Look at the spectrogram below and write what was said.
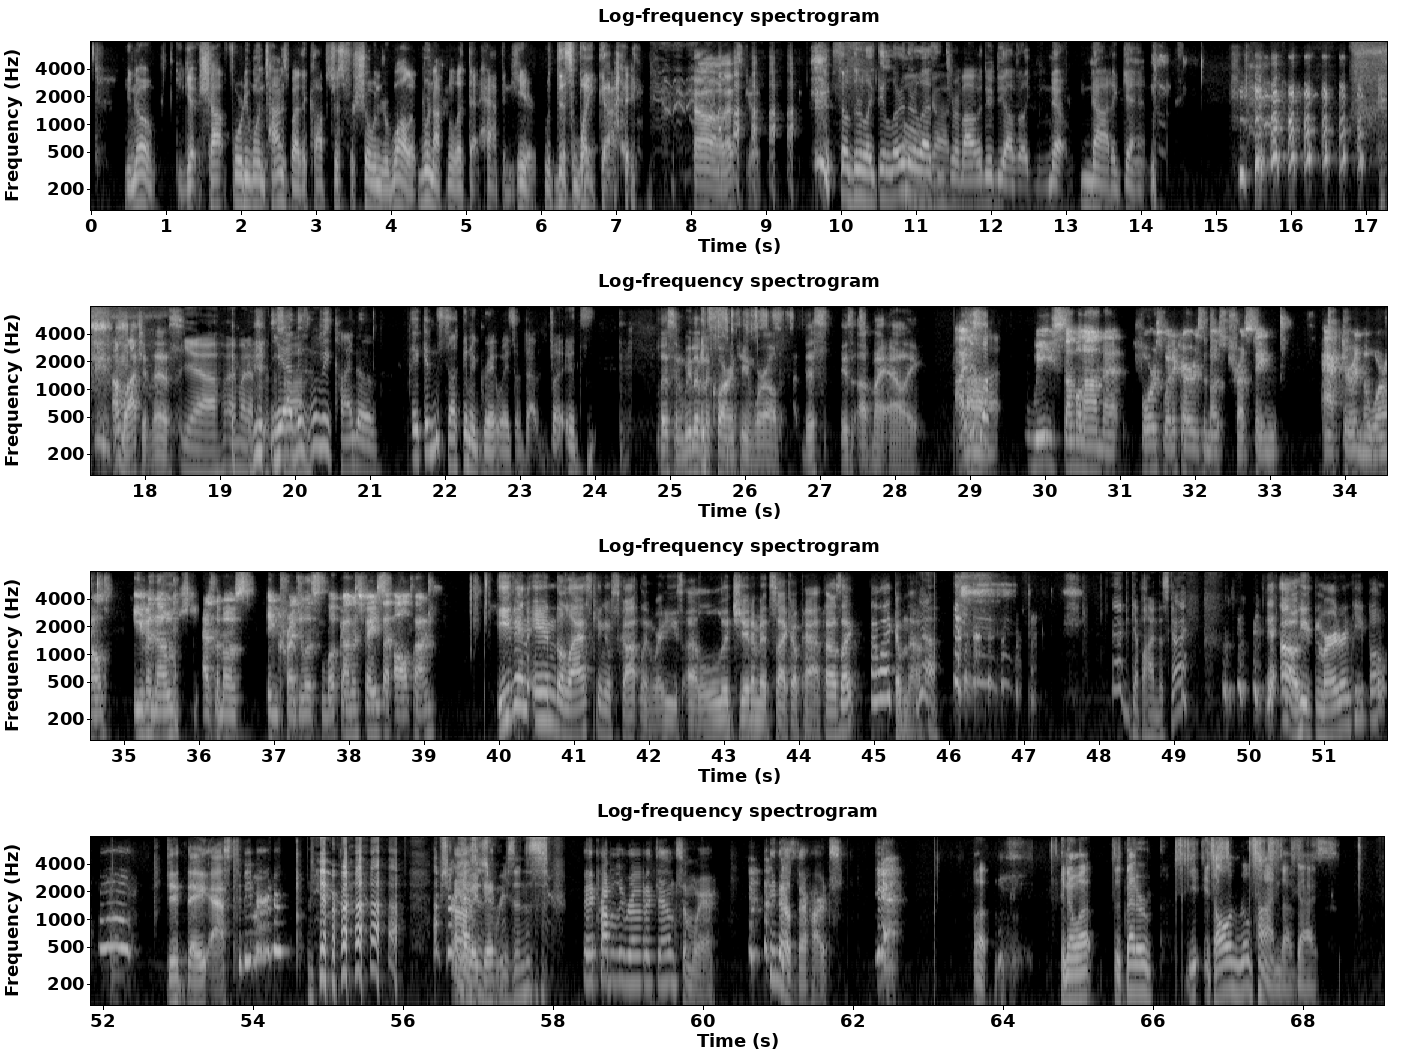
you know, you get shot forty-one times by the cops just for showing your wallet. We're not going to let that happen here with this white guy. Oh, that's good. so they're like they learn their Oh my lessons God. from Amadou Diallo. They're like, no, not again. I'm watching this. Yeah, I might have to put this yeah, on. this movie kind of it can suck in a great way sometimes, but it's Listen, we live in a quarantine world. This is up my alley. I just uh, love we stumbled on that Forest Whitaker is the most trusting actor in the world, even though he has the most incredulous look on his face at all times. Even in The Last King of Scotland, where he's a legitimate psychopath, I was like, I like him though. Yeah. yeah, I could get behind this guy. Yeah, Oh, he's murdering people? Mm, Did they ask to be murdered? Yeah. I'm sure he Oh, has his didn't? reasons. They probably wrote it down somewhere. He knows their hearts. Yeah. But you know what? There's better. It's all in real time, though, guys.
